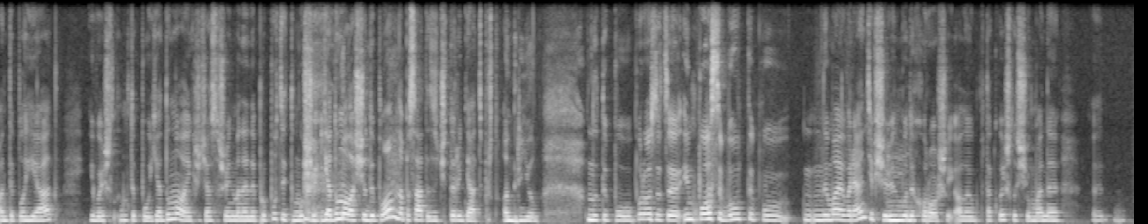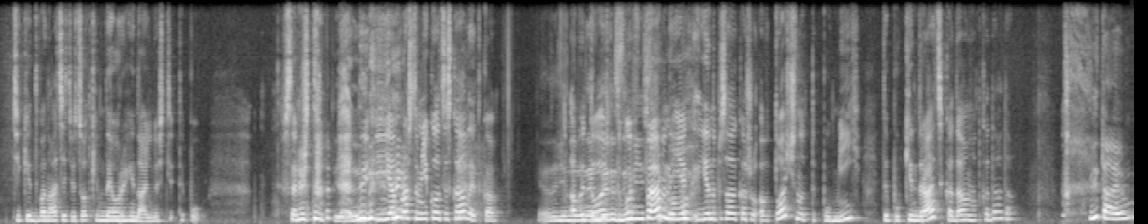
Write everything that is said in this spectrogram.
антиплагіат. І вийшло. Ну, типу, я думала, якщо чесно, що він мене не пропустить, тому що я думала, що диплом написати за 4 дня це просто Unreal. Ну, типу, просто це impossible. Типу, немає варіантів, що він буде хороший. Але так вийшло, що в мене е, тільки 12% неоригінальності. Типу, все решта. Я- Ну, і я просто мені коли це сказала, я така. Я А ви не- то, не ви впевнені? Я, я написала, кажу, а точно, типу, мій, типу, кіндрацька, да? Вона така, да, да. Вітаємо.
